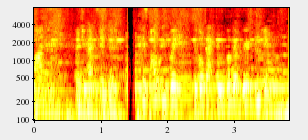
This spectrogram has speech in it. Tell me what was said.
mind that you have to do. It's always great to go back and look at where you came from.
